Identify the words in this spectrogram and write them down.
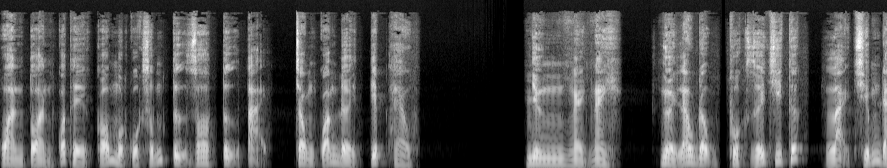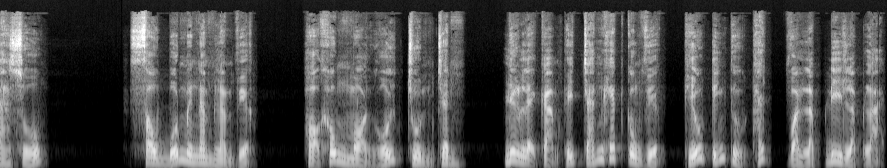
hoàn toàn có thể có một cuộc sống tự do tự tại trong quãng đời tiếp theo. Nhưng ngày nay, người lao động thuộc giới trí thức lại chiếm đa số. Sau 40 năm làm việc, họ không mỏi gối chùn chân, nhưng lại cảm thấy chán ghét công việc, thiếu tính thử thách và lặp đi lặp lại.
